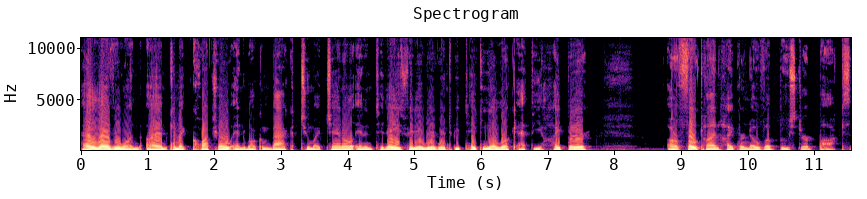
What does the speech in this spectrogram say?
Hello everyone, I am Gimmick Quattro and welcome back to my channel and in today's video we're going to be taking a look at the Hyper or Photon Hypernova booster box.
